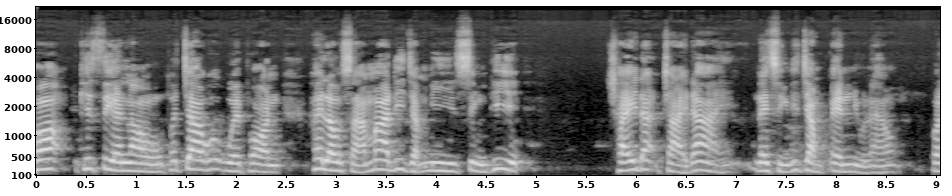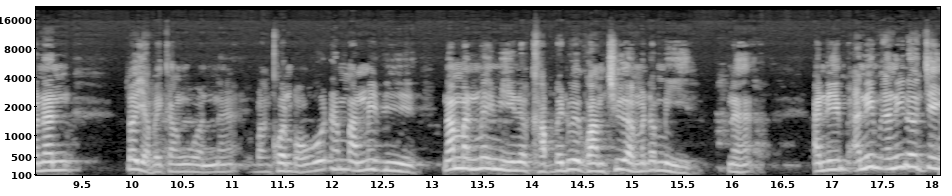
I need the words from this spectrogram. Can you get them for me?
เพราะคริสเตียนเราพระเจ้าก็อวยพรให้เราสามารถที่จะมีสิ่งที่ใช้ได้จ่ายได้ในสิ่งที่จำเป็นอยู่แล้ว เพราะฉะนั้นก็อย่าไปกังวลนะบางคนบอกว่าน้ำมันไม่มีน้ำมันไม่มีเนี่ยขับไปด้วยความเชื่อมันต้องมีนะฮะอันนี้อันนี้อันนี้เรื่องจริง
